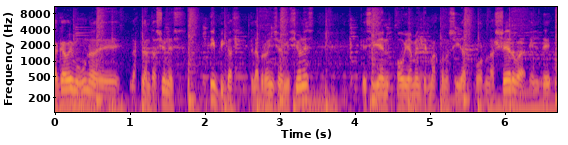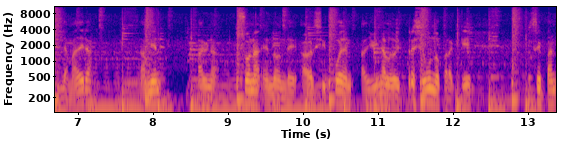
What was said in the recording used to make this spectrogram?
Acá vemos una de las plantaciones típicas de la provincia de Misiones, que si bien obviamente es más conocida por la yerba, el té y la madera, también hay una zona en donde, a ver si pueden adivinar, le doy tres segundos para que sepan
